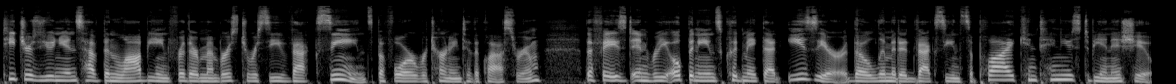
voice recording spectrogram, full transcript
Teachers' unions have been lobbying for their members to receive vaccines before returning to the classroom. The phased in reopenings could make that easier, though limited vaccine supply continues to be an issue.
